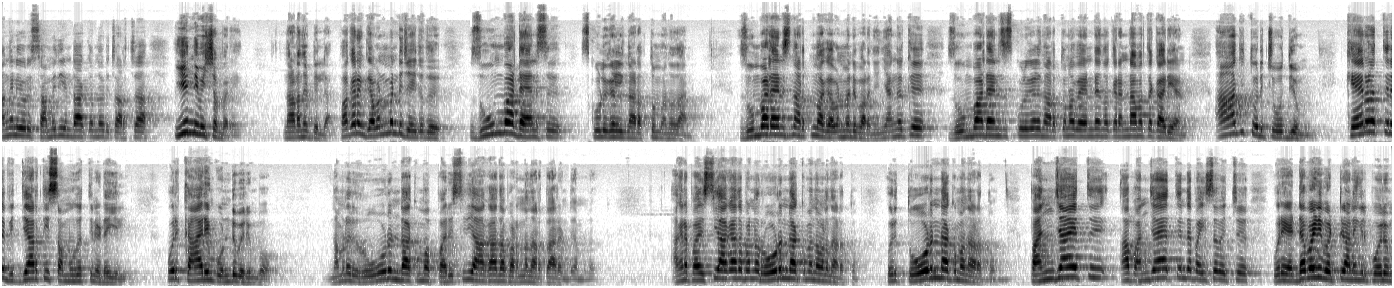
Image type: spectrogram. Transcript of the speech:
അങ്ങനെ ഒരു സമിതി ഉണ്ടാക്കുന്ന ഒരു ചർച്ച ഈ നിമിഷം വരെ നടന്നിട്ടില്ല. പകരം ഗവൺമെന്റ് ചെയ്തത് സൂംബ ഡാൻസ് സ്കൂളുകളിൽ നടത്തും എന്നതാണ്. സൂംബ ഡാൻസ് നടത്തുന്ന ഗവൺമെന്റ് പറഞ്ഞു. ഞങ്ങൾക്ക് സൂംബ ഡാൻസ് സ്കൂളുകൾ നടത്തണോ വേണ്ടേ എന്നൊക്കെ രണ്ടാമത്തെ കാര്യമാണ്. ആദ്യത്തെ ഒരു ചോദ്യം കേരളത്തിലെ വിദ്യാർത്ഥി സമൂഹത്തിനിടയിൽ ഒരു കാര്യം കൊണ്ടുവരുമ്പോൾ നമ്മൾ റോഡ് ഉണ്ടാക്കുമ്പോൾ പരിസ്ഥിതി ആഘാത പഠനം നടത്താറുണ്ട് നമ്മൾ അങ്ങനെ പരിസ്ഥിതി ആഘാത പഠനം റോഡ് ഉണ്ടാക്കുമ്പോൾ നമ്മൾ നടത്തും. ഒരു തോടുണ്ടാക്കുമ്പോൾ നടത്തും. പഞ്ചായത്ത് ആ പഞ്ചായത്തിന്റെ പൈസ വെച്ച് ഒരു ഇടവഴി വെട്ടുകയാണെങ്കിൽ പോലും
